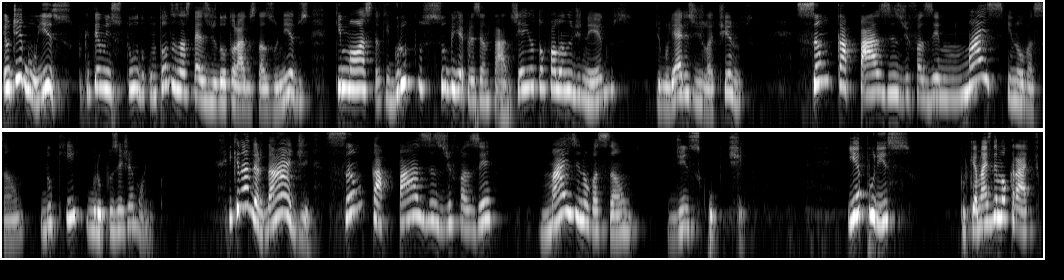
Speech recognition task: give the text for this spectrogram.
Eu digo isso porque tem um estudo com todas as teses de doutorado dos Estados Unidos que mostra que grupos subrepresentados, e aí eu estou falando de negros, de mulheres e de latinos, são capazes de fazer mais inovação do que grupos hegemônicos. E que, na verdade, são capazes de fazer mais inovação disruptivo. E é por isso, porque é mais democrático,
